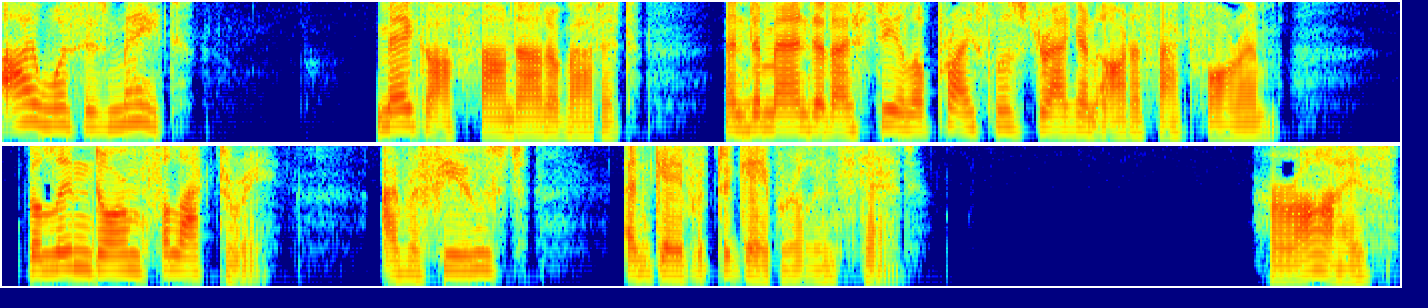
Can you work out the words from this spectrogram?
I was his mate. Magoth found out about it and demanded I steal a priceless dragon artifact for him the Lindorm phylactery. I refused and gave it to Gabriel instead. Her eyes,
